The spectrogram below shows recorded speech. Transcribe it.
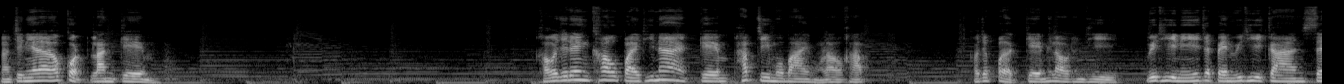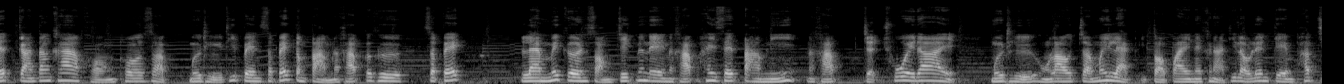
หลังจากนี้แล้วกด run เกมเขาก็จะเด้งเข้าไปที่หน้าเกม PUBG Mobile ของเราครับ เขาจะเปิดเกมให้เราทันที วิธีนี้จะเป็นวิธีการเซตการตั้งค่าของโทรศัพท์มือถือที่เป็นสเปคต่ำๆนะครับ ก็คือสเปค แรมไม่เกิน2 g ิกนั่นเองนะครับ ให้เซตตามนี้นะครับ จะช่วยได้มือถือของเราจะไม่แหลกอีกต่อไปในขณะที่เราเล่นเกม PUBG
